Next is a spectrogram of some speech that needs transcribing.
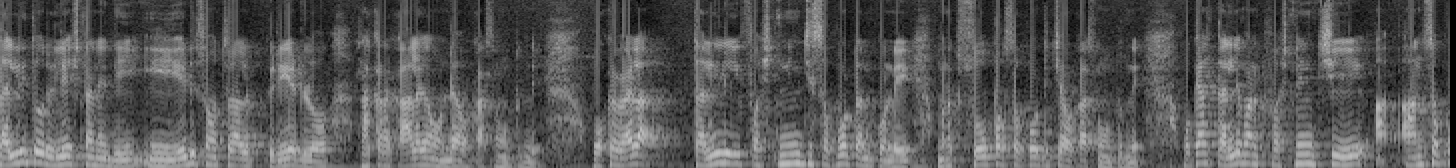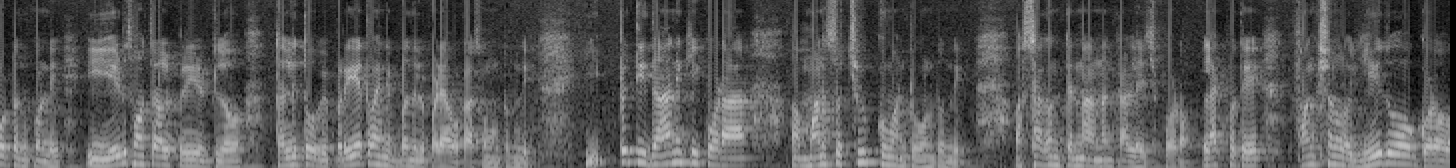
తల్లితో రిలేషన్ అనేది ఈ ఏడు సంవత్సరాల పీరియడ్లో రకరకాలుగా ఉండే అవకాశం ఉంటుంది. ఒకవేళ తల్లి ఫస్ట్ నుంచి సపోర్ట్ అనుకోండి మనకు సూపర్ సపోర్ట్ ఇచ్చే అవకాశం ఉంటుంది. ఒకవేళ తల్లి మనకు ఫస్ట్ నుంచి అన్సపోర్ట్ అనుకోండి ఈ ఏడు సంవత్సరాల పీరియడ్లో తల్లితో విపరీతమైన ఇబ్బందులు పడే అవకాశం ఉంటుంది. ప్రతి దానికి కూడా మనసు చివుక్కుమంటూ ఉంటుంది. సగం తిన్న అన్నం కాళ్ళు లేచిపోవడం లేకపోతే ఫంక్షన్లో ఏదో గొడవ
